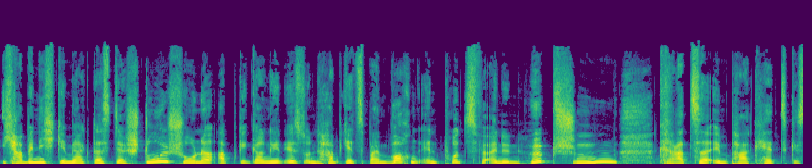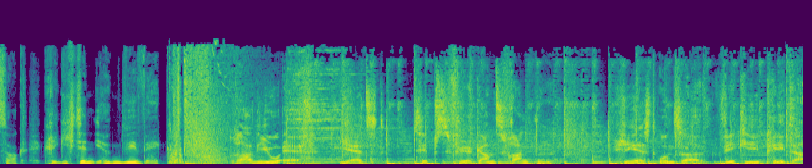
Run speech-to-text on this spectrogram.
Ich habe nicht gemerkt, dass der Stuhlschoner abgegangen ist und habe jetzt beim Wochenendputz für einen hübschen Kratzer im Parkett gesorgt. Kriege ich den irgendwie weg? Radio F. Jetzt Tipps für ganz Franken. Hier ist unser Wiki Peter.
